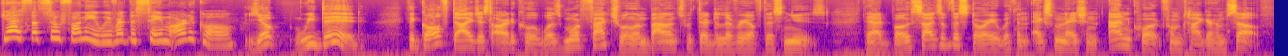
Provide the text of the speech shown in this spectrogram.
Yes, that's so funny. We read the same article. Yup, we did. The Golf Digest article was more factual and balanced with their delivery of this news. They had both sides of the story with an explanation and quote from Tiger himself.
